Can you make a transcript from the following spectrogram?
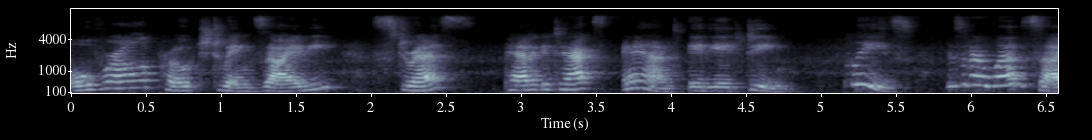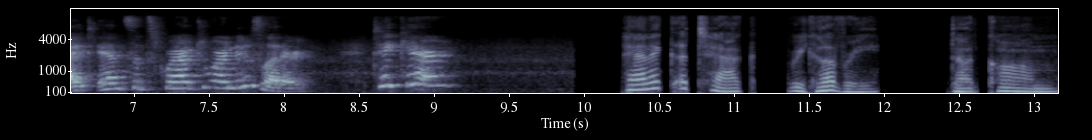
overall approach to anxiety, stress, panic attacks, and ADHD. Please visit our website and subscribe to our newsletter. Take care. PanicAttackRecovery.com.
